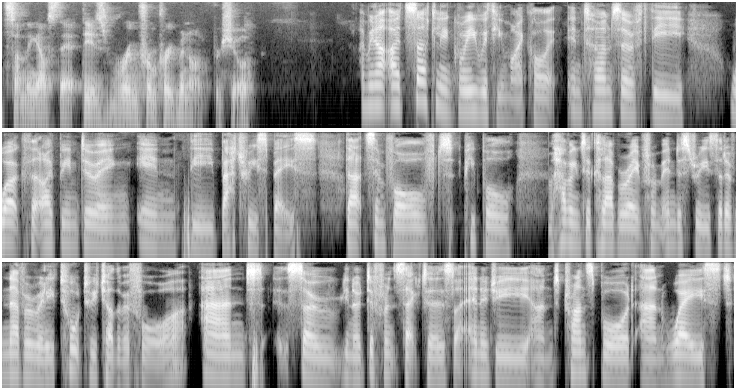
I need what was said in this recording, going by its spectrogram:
something else that there's room for improvement on for sure. I mean, I'd certainly agree with you, Michael, in terms of the work that I've been doing in the battery space that's involved people having to collaborate from industries that have never really talked to each other before. And so, you know, different sectors like energy and transport and waste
